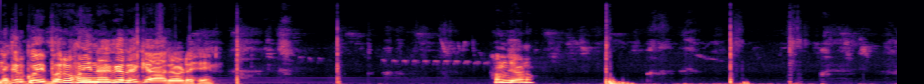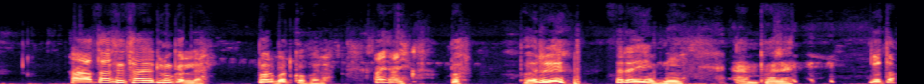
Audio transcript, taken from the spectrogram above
નકર કોઈ ભરો હોય ના કરે કે આ રડે એમ. સમજાણું? હા તારથી થાય એટલું કરી લે. ભર બટકો ભર. અહીં અહીં ભર. ભર? અરે એમ નહીં. આમ ભરે. જોતા.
